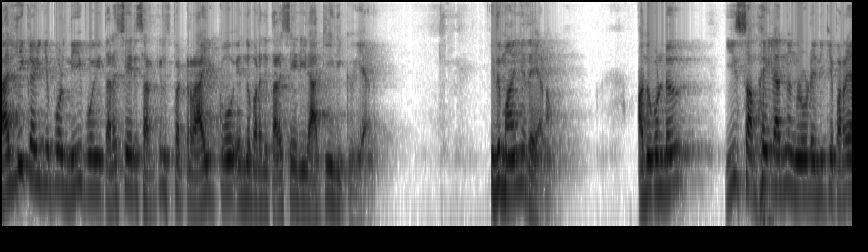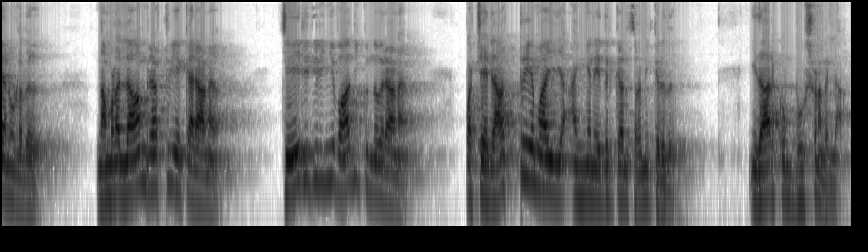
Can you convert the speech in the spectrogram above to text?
തല്ലിക്കഴിഞ്ഞപ്പോൾ നീ പോയി തലശ്ശേരി സർക്കിൾ ഇൻസ്പെക്ടർ ആയിക്കോ എന്ന് പറഞ്ഞ് തലശ്ശേരിയിലാക്കിയിരിക്കുകയാണ്. ഇത് മാന്യതയാണ്? അതുകൊണ്ട് ഈ സഭയിൽ അംഗങ്ങളോട് എനിക്ക് പറയാനുള്ളത് നമ്മളെല്ലാം രാഷ്ട്രീയക്കാരാണ് ചേരിതിരിഞ്ഞ് വാദിക്കുന്നവരാണ് പക്ഷേ രാഷ്ട്രീയമായി അങ്ങനെ എതിർക്കാൻ ശ്രമിക്കരുത്. ഇതാർക്കും ഭൂഷണമല്ല.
